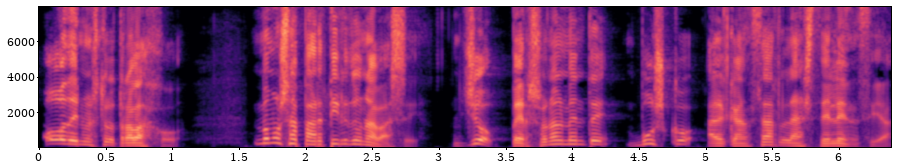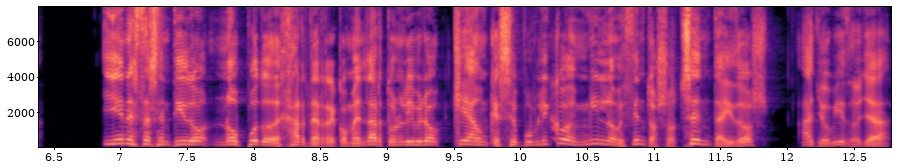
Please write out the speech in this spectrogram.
o de nuestro trabajo. Vamos a partir de una base. Yo, personalmente, busco alcanzar la excelencia. Y en este sentido, no puedo dejar de recomendarte un libro que, aunque se publicó en 1982, ha llovido ya,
